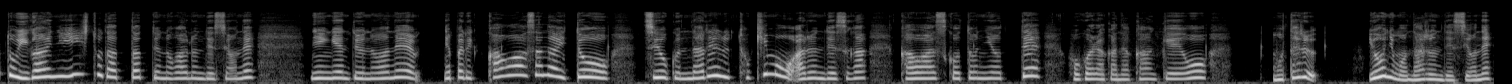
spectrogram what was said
うと意外にいい人だったっていうのがあるんですよね。人間というのはね、やっぱり顔を合わさないと強くなれる時もあるんですが、顔を合わすことによって朗らかな関係を持てるようにもなるんですよね。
